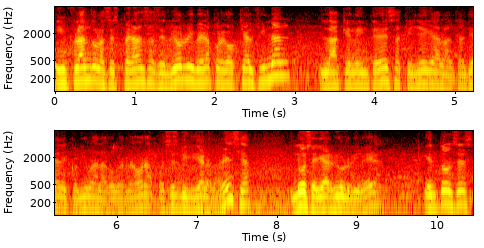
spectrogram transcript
inflando las esperanzas de Río Rivera, pero que al final la que le interesa que llegue a la alcaldía de Colima, a la gobernadora, pues es Viridiana Valencia, no sería Río Rivera. Entonces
